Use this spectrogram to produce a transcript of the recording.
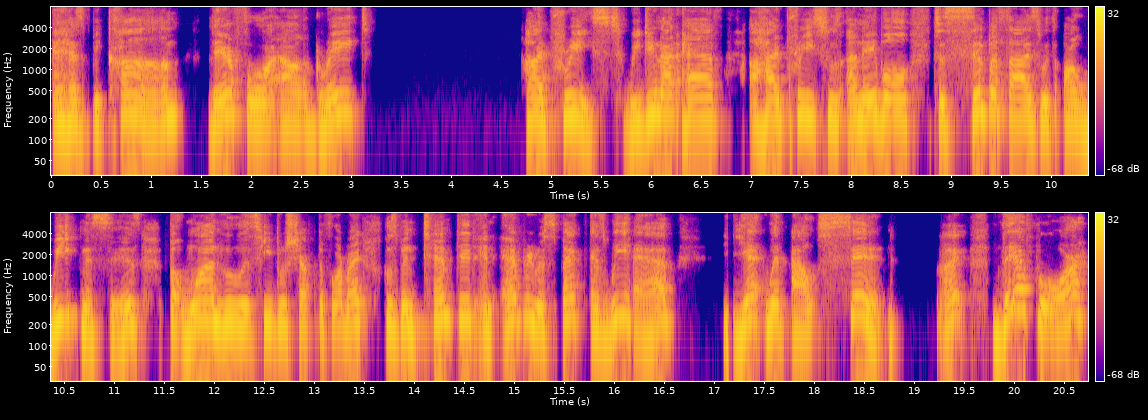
and has become, therefore, our great high priest. We do not have a high priest who's unable to sympathize with our weaknesses, but one who is Hebrews chapter 4, right? Who's been tempted in every respect as we have, yet without sin, right? Therefore,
